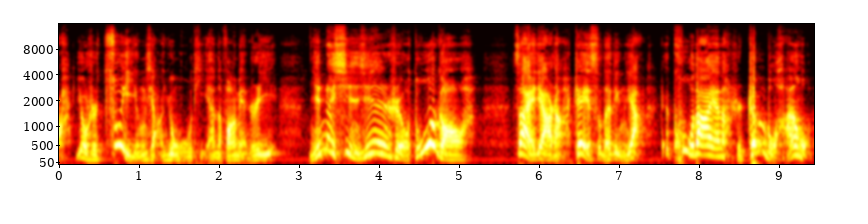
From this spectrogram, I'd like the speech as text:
啊，又是最影响用户体验的方面之一。您这信心是有多高啊？再加上这次的定价，这库大爷呢是真不含糊，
